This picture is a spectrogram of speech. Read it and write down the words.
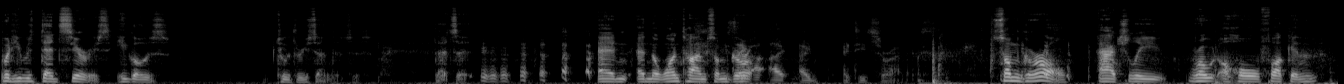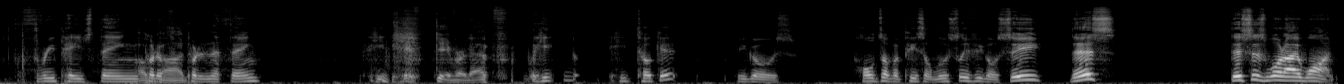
but he was dead serious. He goes two three sentences that's it and and the one time some girl I, I I teach ceramics. some girl actually wrote a whole fucking three page thing Oh, put it God. put in a thing he, he Gave her an F. he he took it. He goes, holds up a piece of loose leaf. He goes, "See this? This is what I want."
